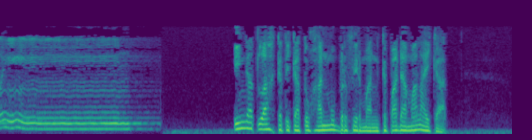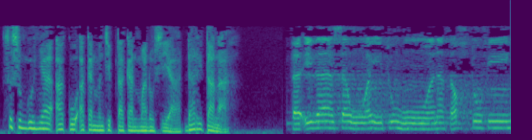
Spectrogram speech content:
طين Ingatlah ketika Tuhanmu berfirman kepada malaikat, Sesungguhnya aku akan menciptakan manusia dari tanah. فإذا سويته ونفخت فيه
